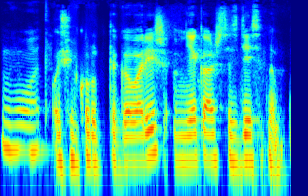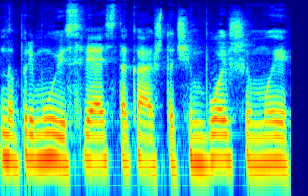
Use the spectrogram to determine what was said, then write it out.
Вот. Очень круто ты говоришь. Мне кажется, здесь напрямую связь такая, что чем больше мы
